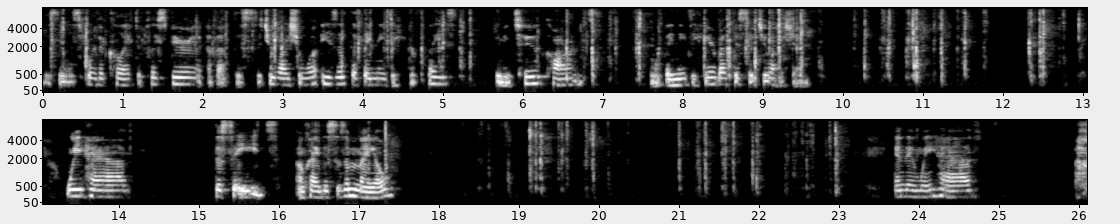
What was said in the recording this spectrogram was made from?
This is for the collective, please, Spirit, about this situation. What is it that they need to hear, please? Give me two cards. What they need to hear about this situation. We have the seeds. Okay, this is a male. And then we have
